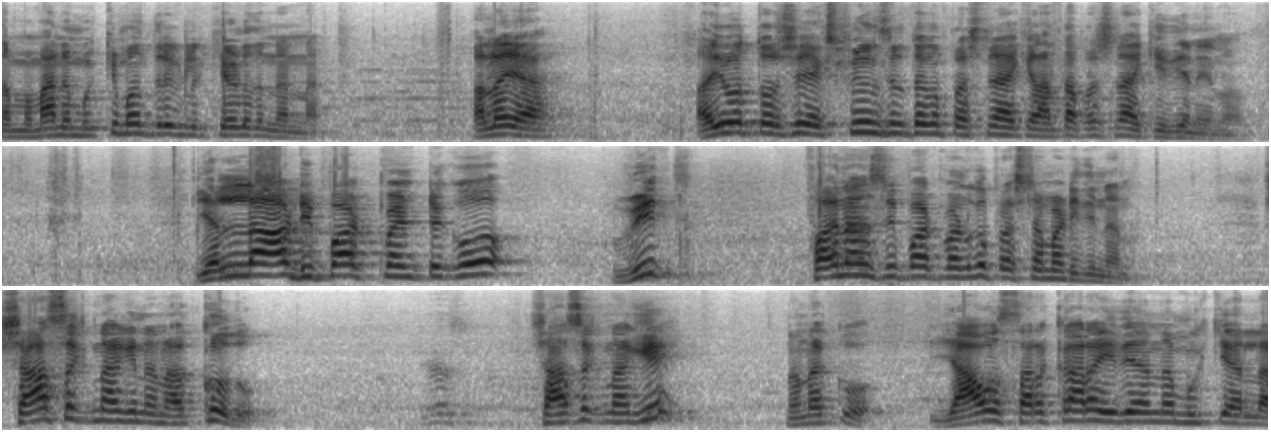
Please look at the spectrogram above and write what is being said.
ನಮ್ಮ ಮಾನ್ಯ ಮುಖ್ಯಮಂತ್ರಿಗಳು ಕೇಳಿದ್ರು ನನ್ನ. ಅಲ್ಲಯ್ಯ, ಐವತ್ತು ವರ್ಷ ಎಕ್ಸ್ಪೀರಿಯನ್ಸ್ ಇರ್ತಕ್ಕಂಥ ಪ್ರಶ್ನೆ ಹಾಕಿಲ್ಲ, ಅಂತ ಪ್ರಶ್ನೆ ಹಾಕಿದ್ದೀನಿ ನೀನು. ಎಲ್ಲ ಡಿಪಾರ್ಟ್ಮೆಂಟ್ಗೂ ವಿತ್ ಫೈನಾನ್ಸ್ ಡಿಪಾರ್ಟ್ಮೆಂಟ್ಗೂ ಪ್ರಶ್ನೆ ಮಾಡಿದ್ದೀನಿ ನಾನು. ಶಾಸಕನಾಗಿ ನಾನು ಹಕ್ಕೋದು. ಶಾಸಕನಾಗಿ ನನ್ನ ಹಕ್ಕು. ಯಾವ ಸರ್ಕಾರ ಇದೆ ಅನ್ನೋ ಮುಖ್ಯ ಅಲ್ಲ,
